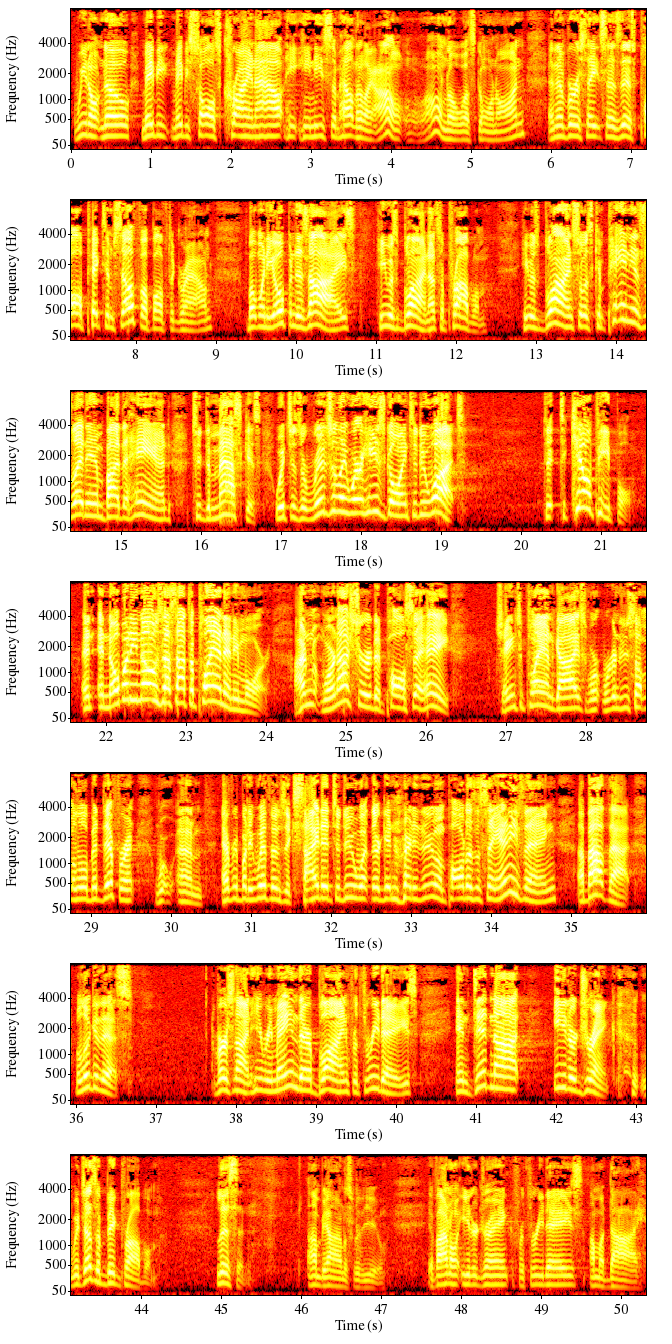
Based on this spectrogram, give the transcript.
We don't know. Maybe, maybe Saul's crying out. He, he needs some help. They're like, I don't, I don't know what's going on. And then verse 8 says this Paul picked himself up off the ground, but when he opened his eyes, he was blind. That's a problem. He was blind, so his companions led him by the hand to Damascus, which is originally where he's going to do what? To, to kill people. And, and nobody knows that's not the plan anymore. I'm, we're not sure that Paul say, hey, change the plan, guys. We're, we're going to do something a little bit different. Um, everybody with him is excited to do what they're getting ready to do, and Paul doesn't say anything about that. But look at this. Verse 9 He remained there blind for three days and did not eat or drink, which that's a big problem. Listen, I'll be honest with you. If I don't eat or drink for three days, I'm to die.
